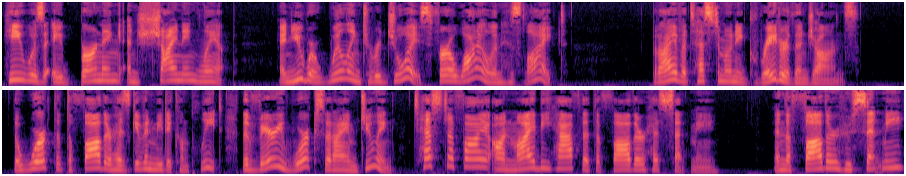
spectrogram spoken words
He was a burning and shining lamp, and you were willing to rejoice for a while in his light. But I have a testimony greater than John's. The work that the Father has given me to complete, the very works that I am doing, testify on my behalf that the Father has sent me. And the Father who sent me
